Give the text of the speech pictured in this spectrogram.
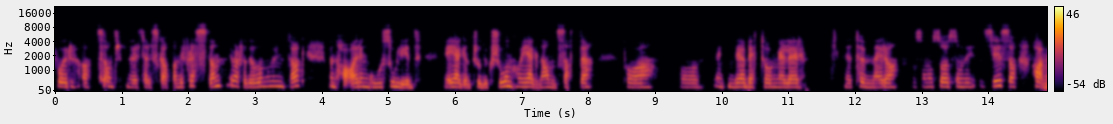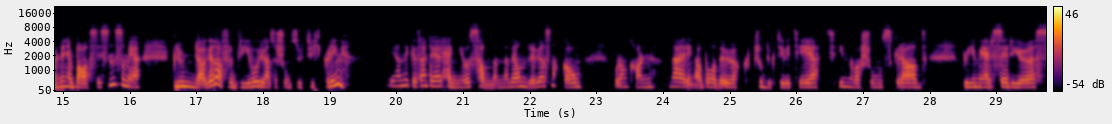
for at entreprenørselskapene, de fleste, i hvert fall det er noen unntak, men har en god, solid med egen produksjon og egne ansatte på, på enten det er betong eller tømmer og, og sånn også, som de sier, så har man denne basisen som er grunnlaget da, for å drive organisasjonsutvikling. Igjen, ikke sant? Dette henger jo sammen med det andre vi har snakka om. Hvordan kan næringa både øke produktivitet, innovasjonsgrad, bli mer seriøs.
